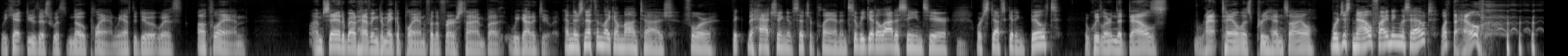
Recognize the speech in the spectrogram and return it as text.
we can't do this with no plan. We have to do it with a plan. I'm sad about having to make a plan for the first time, but we got to do it. And there's nothing like a montage for the, the hatching of such a plan. And so we get a lot of scenes here hmm. where stuff's getting built. We learn that Dal's rat tail is prehensile. We're just now finding this out. What the hell?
